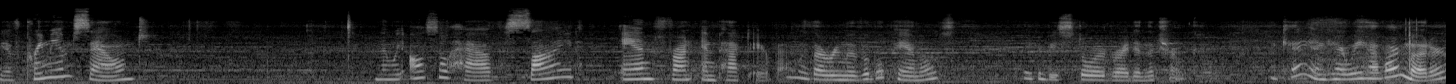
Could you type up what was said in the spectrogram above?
We have premium sound. And then we also have side and front impact airbags. With our removable panels, they can be stored right in the trunk. Okay, and here we have our motor,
